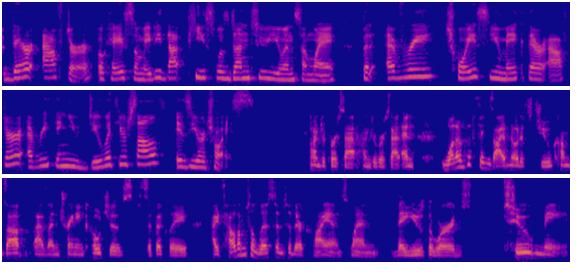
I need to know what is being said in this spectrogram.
thereafter, okay, so maybe that piece was done to you in some way, but every choice you make thereafter, everything you do with yourself is your choice. 100%, 100%. And one of the things I've noticed too comes up as I'm training coaches specifically I tell them to listen to their clients when they use the words to me.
